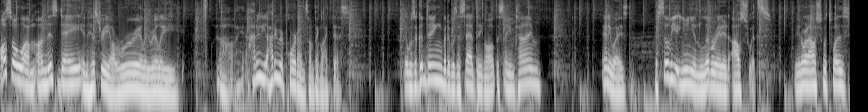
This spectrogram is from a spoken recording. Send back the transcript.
Also, um, on this day in history, a really, really, oh, how do you how do you report on something like this? It was a good thing, but it was a sad thing all at the same time. Anyways, the Soviet Union liberated Auschwitz. You know what Auschwitz was?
